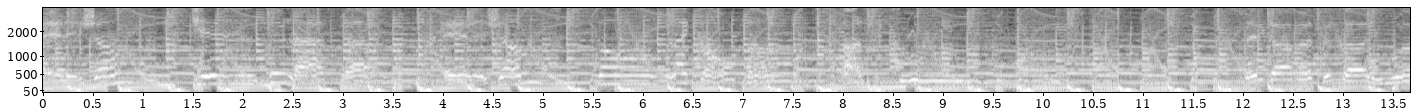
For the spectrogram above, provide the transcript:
Et les gens quittent la salle. Et les gens sont très contents. Ah, c'est cool. C'est comme un film.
